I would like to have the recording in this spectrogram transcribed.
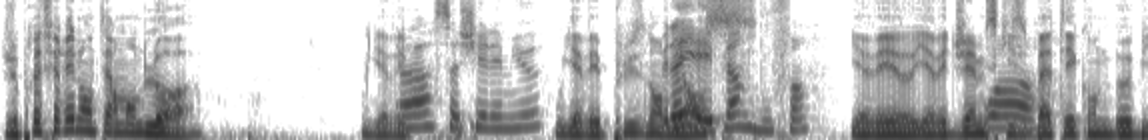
Je préférais l'enterrement de Laura. Où il y avait, Ah, sachez les mieux. où il y avait plus d'ambiance. là, il y avait plein de bouffins. Il y avait, euh, il y avait James qui se battait contre Bobby,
